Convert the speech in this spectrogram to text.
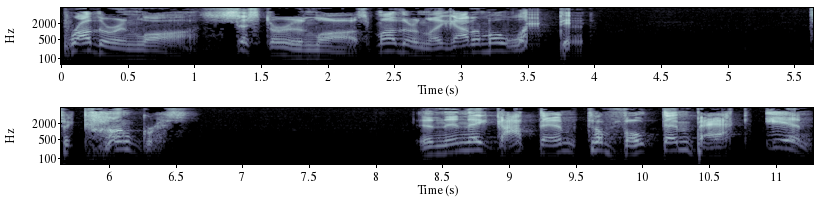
brother in laws, sister in laws, mother in law. They got them elected to Congress. And then they got them to vote them back in.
